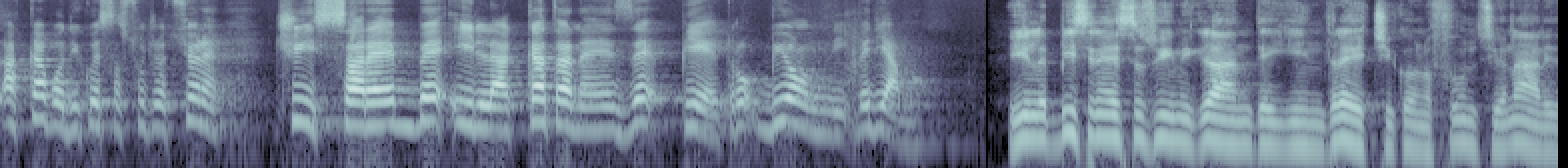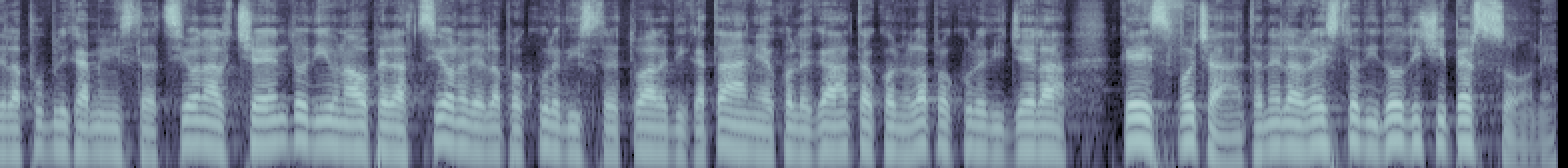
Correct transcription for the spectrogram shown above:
a capo di questa associazione ci sarebbe il catanese Pietro Biondi. Vediamo. Il business sui migranti e gli intrecci con funzionari della pubblica amministrazione al centro di una operazione della Procura distrettuale di Catania collegata con la Procura di Gela che è sfociata nell'arresto di 12 persone.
